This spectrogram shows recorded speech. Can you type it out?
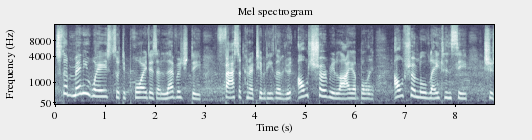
So there are many ways to deploy this and leverage the faster connectivity, the ultra reliable, ultra low latency to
